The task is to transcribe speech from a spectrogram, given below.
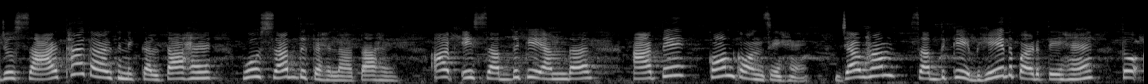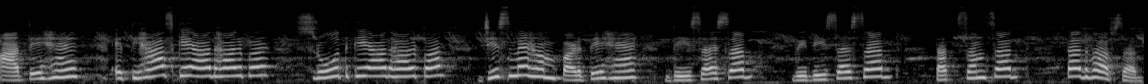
जो सार्थक अर्थ निकलता है, वो शब्द कहलाता है। अब इस शब्द के अंदर आते कौन कौन से हैं? जब हम शब्द के भेद पढ़ते हैं तो आते हैं इतिहास के आधार पर, स्रोत के आधार पर, जिसमें हम पढ़ते हैं, देशर शब्द विदेशर शब्द, तत्सम शब्द, तद्भव शब्द,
